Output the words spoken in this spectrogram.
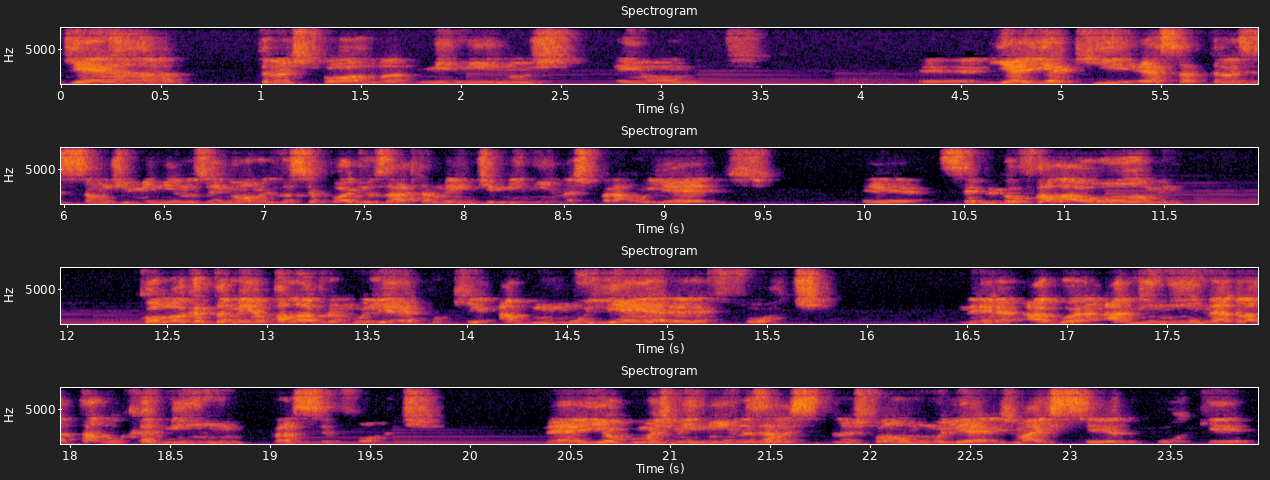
guerra transforma meninos em homens. É, e aí aqui essa transição de meninos em homens você pode usar também de meninas para mulheres. É, sempre que eu falar homem, coloca também a palavra mulher, porque a mulher ela é forte, né? Agora a menina ela está no caminho para ser forte. Né? E algumas meninas elas se transformam em mulheres mais cedo porque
